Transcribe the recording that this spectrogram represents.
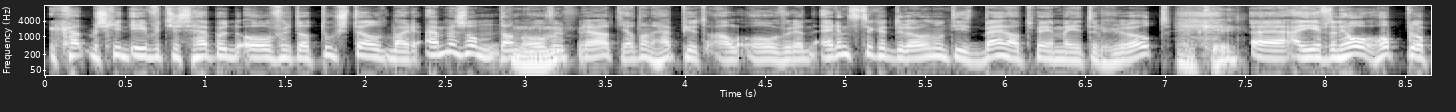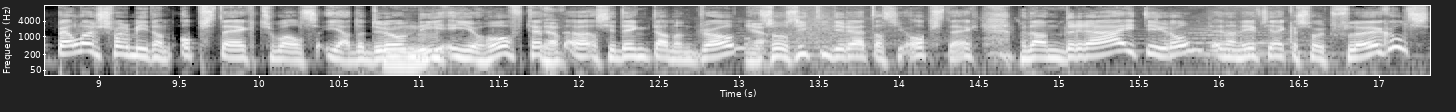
Ik ga het misschien eventjes hebben over dat toestel waar Amazon Mhm. dan over praat. Ja, dan heb je het al over een ernstige drone, want die is bijna twee meter groot. En die heeft een heel hoop propellers waarmee je dan opstijgt, zoals ja, de drone die je in je hoofd hebt. Mhm. Ja. Als je denkt aan een drone, Ja. zo ziet hij eruit als hij opstijgt. Maar dan draait hij rond en dan heeft hij eigenlijk een soort vleugels.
